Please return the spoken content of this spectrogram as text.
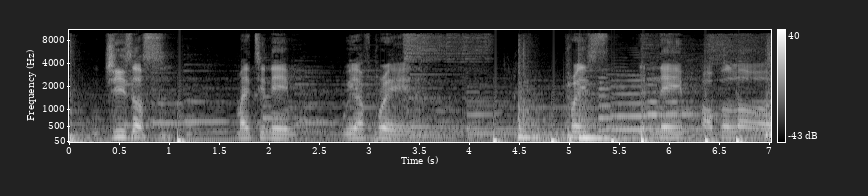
In Jesus' mighty name we have prayed. Praise the name of the Lord.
